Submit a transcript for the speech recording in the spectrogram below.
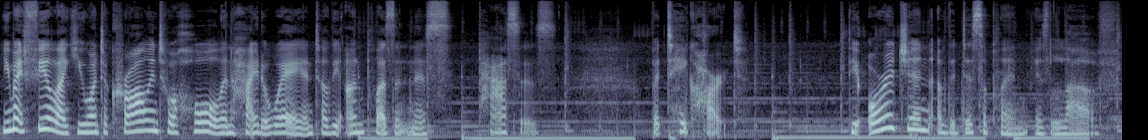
You might feel like you want to crawl into a hole and hide away until the unpleasantness passes. But take heart. The origin of the discipline is love.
